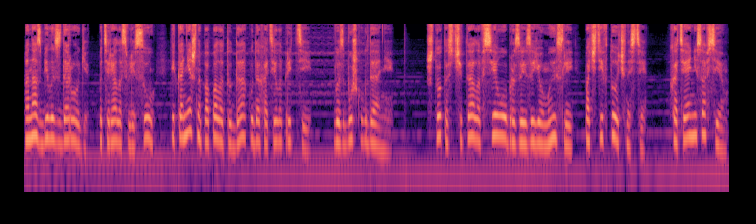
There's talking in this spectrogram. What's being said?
Она сбилась с дороги, потерялась в лесу и, конечно, попала туда, куда хотела прийти, в избушку к Дании. Что-то считало все образы из ее мыслей почти в точности, хотя и не совсем,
